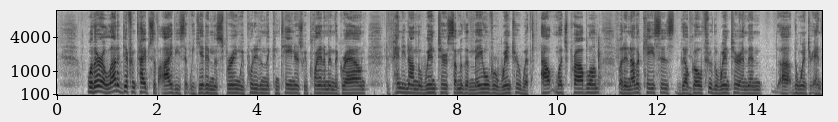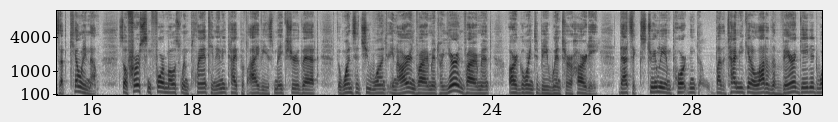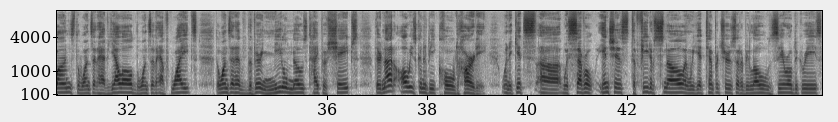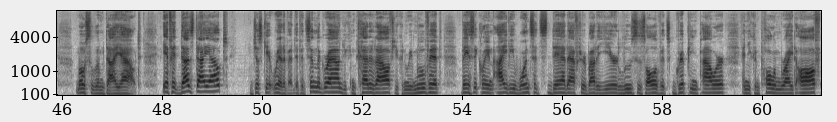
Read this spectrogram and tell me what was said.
Well, there are a lot of different types of ivies that we get in the spring. We put it in the containers, we plant them in the ground. Depending on the winter, some of them may overwinter without much problem, but in other cases, they'll go through the winter and then uh, the winter ends up killing them. So first and foremost, when planting any type of ivies, make sure that the ones that you want in our environment or your environment are going to be winter hardy. That's extremely important. By the time you get a lot of the variegated ones, the ones that have yellow, the ones that have whites, the ones that have the very needle nose type of shapes, they're not always going to be cold hardy. When it gets uh, with several inches to feet of snow and we get temperatures that are below zero degrees, most of them die out. If it does die out, just get rid of it. If it's in the ground, you can cut it off, you can remove it. Basically, an ivy, once it's dead after about a year, loses all of its gripping power and you can pull them right off.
